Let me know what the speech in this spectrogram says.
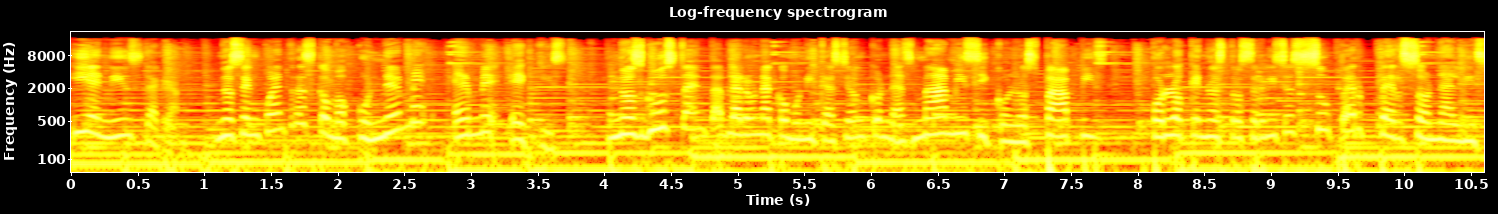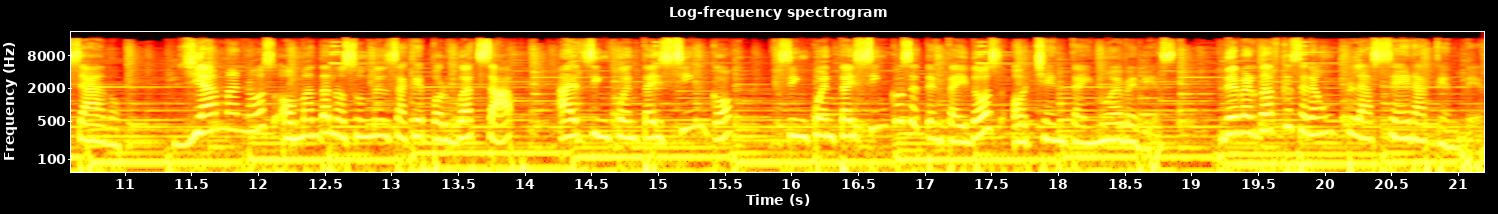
y en Instagram. Nos encuentras como Cuneme MX. Nos gusta entablar una comunicación con las mamis y con los papis, por lo que nuestro servicio es súper personalizado. Llámanos o mándanos un mensaje por WhatsApp al 55 55 72 89 10. De verdad que será un placer atender.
